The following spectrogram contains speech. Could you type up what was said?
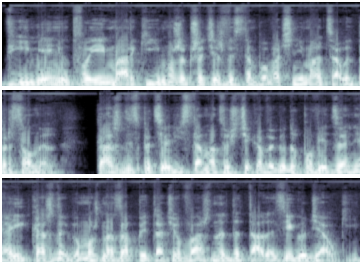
W imieniu Twojej marki może przecież występować niemal cały personel – każdy specjalista ma coś ciekawego do powiedzenia i każdego można zapytać o ważne detale z jego działki.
